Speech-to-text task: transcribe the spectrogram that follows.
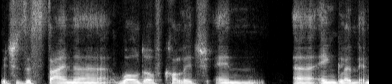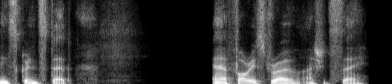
which is a Steiner Waldorf College in uh, England, in East Grinstead, uh, Forest Row, I should say.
